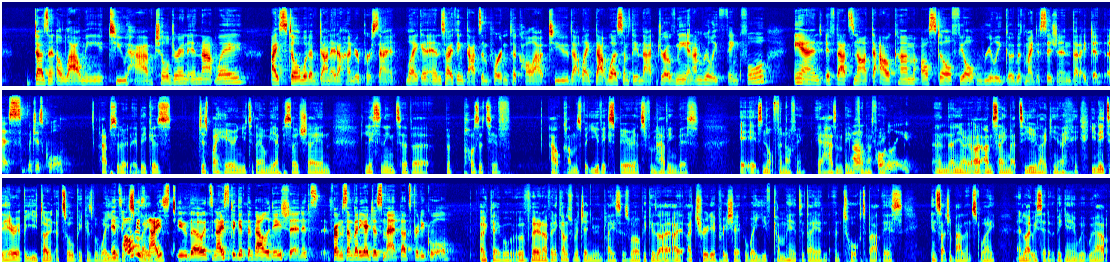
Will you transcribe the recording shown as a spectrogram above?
doesn't allow me to have children in that way I still would have done it a hundred percent. Like, and, and, so I think that's important to call out too, that like that was something that drove me and I'm really thankful. And if that's not the outcome, I'll still feel really good with my decision that I did this, which is cool. Absolutely. Because just by hearing you today on the episode, Shea, and listening to the, the positive outcomes that you've experienced from having this, it, it's not for nothing. It hasn't been oh, for nothing. Totally and, and you know I, am saying that to you like you know you need to hear it but you don't at all because the way you've it's always nice to though. It's nice to get the validation. It's from somebody i just met. That's pretty cool. Okay well, well fair enough. And it comes from a genuine place as well because I, I, I truly appreciate the way you've come here today and, and talked about this in such a balanced way. And like we said at the beginning without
